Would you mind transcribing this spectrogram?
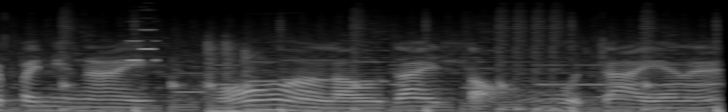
จะเป็นยังไง อ๋อ เราได้สองหัวใจอะนะ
